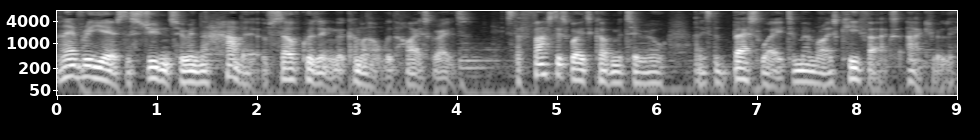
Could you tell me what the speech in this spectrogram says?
And every year it's the students who are in the habit of self-quizzing that come out with the highest grades. It's the fastest way to cover material and it's the best way to memorise key facts accurately.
